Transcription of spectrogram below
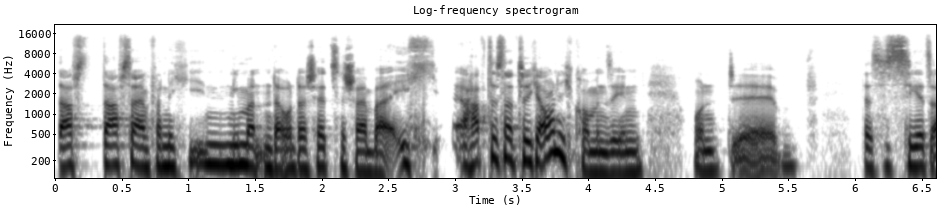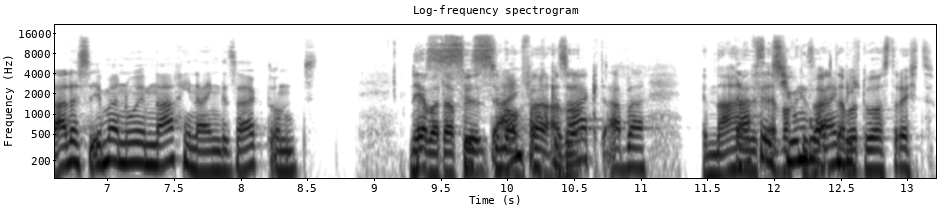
darfst, darfst du einfach nicht niemanden da unterschätzen scheinbar. Ich habe das natürlich auch nicht kommen sehen und äh, das ist jetzt alles immer nur im Nachhinein gesagt und nee, aber dafür ist einfach also gesagt, aber im Nachhinein ist einfach Jumbo gesagt, aber du hast recht.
